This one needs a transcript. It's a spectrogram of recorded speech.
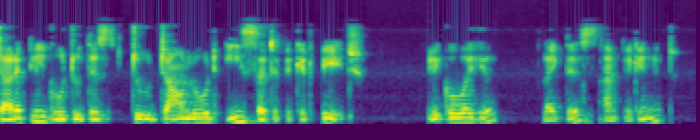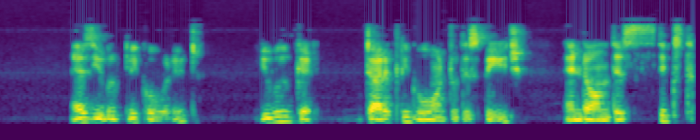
directly go to this to download e-certificate page. Click over here like this I'm clicking it. As you will click over it you will get directly go onto this page and on this sixth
